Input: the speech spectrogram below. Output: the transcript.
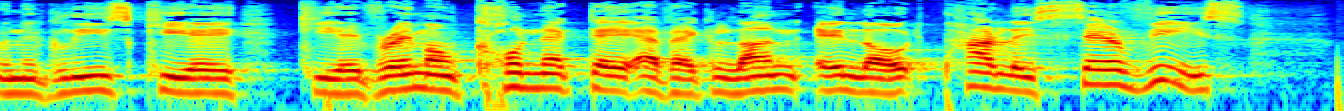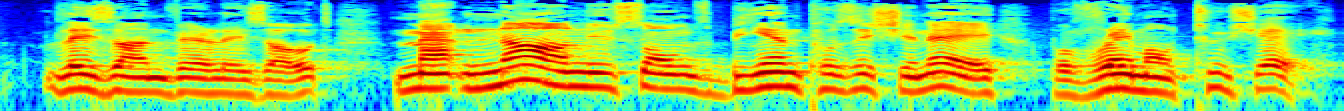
une Église qui est, qui est vraiment connectée avec l'un et l'autre par les services les uns vers les autres. Maintenant, nous sommes bien positionnés pour vraiment toucher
